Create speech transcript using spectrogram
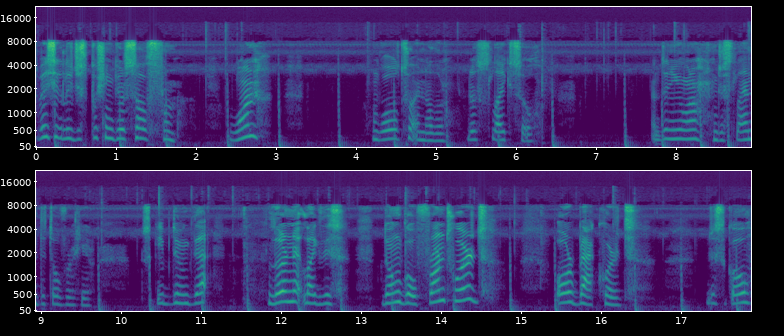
basically just pushing yourself from one wall to another, just like so. And then you wanna just land it over here. Just keep doing that. Learn it like this. Don't go frontwards or backwards. Just go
